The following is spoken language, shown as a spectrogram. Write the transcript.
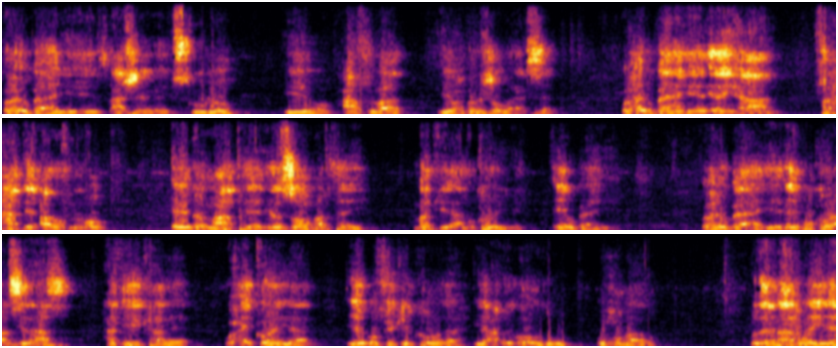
waxay u baahan yihiin saan sheegay iskuullo iyo caafimaad iyo waxbarasho wanaagsan. Waxay u baahan yihiin inay helaan farxaddii caruurnimo ee dhammaanteed ila soo martay markii aanu koraynay ayay u baahan yihiin. Waxay u baahan yihiin inay ku koraan sidaas haddii kale waxay korayaan iyagoo fikirkooda iyo caqligoodu uu xumaado. Mudane madaxweyne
